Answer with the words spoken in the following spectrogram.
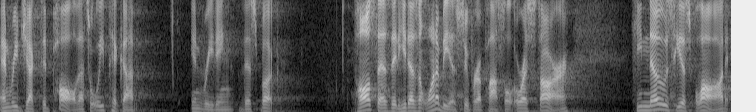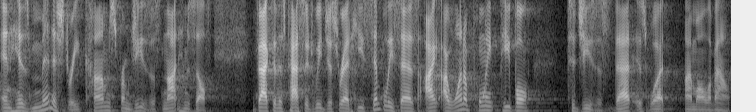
and rejected Paul. That's what we pick up in reading this book. Paul says that he doesn't want to be a super apostle or a star. He knows he is flawed, and his ministry comes from Jesus, not himself. In fact, in this passage we just read, he simply says, I, I want to point people to Jesus. That is what I'm all about.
